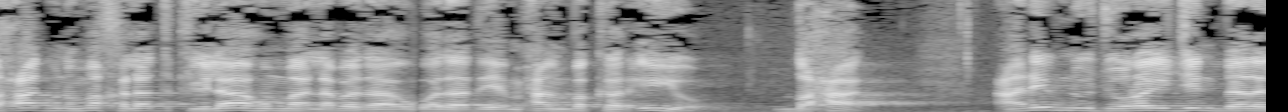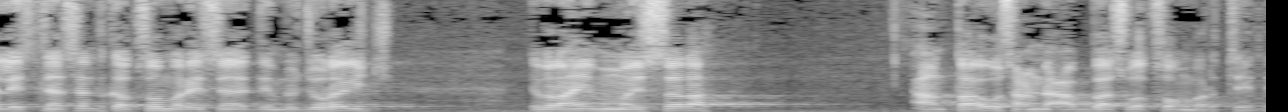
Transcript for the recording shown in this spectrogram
ضaxaaq bnu makhlad kilaahuma labadaa wadaadaya maxamed bakar iyo ضaxaaq can ibni jurayjin beedalsna sanadkaad soo maraysanad ibni jurayj ibraahim maysara can taawus can ibni cabaas waad soo marteen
